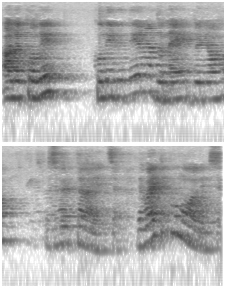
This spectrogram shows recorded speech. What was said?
Але коли, коли людина до неї до нього звертається, давайте помолимося.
